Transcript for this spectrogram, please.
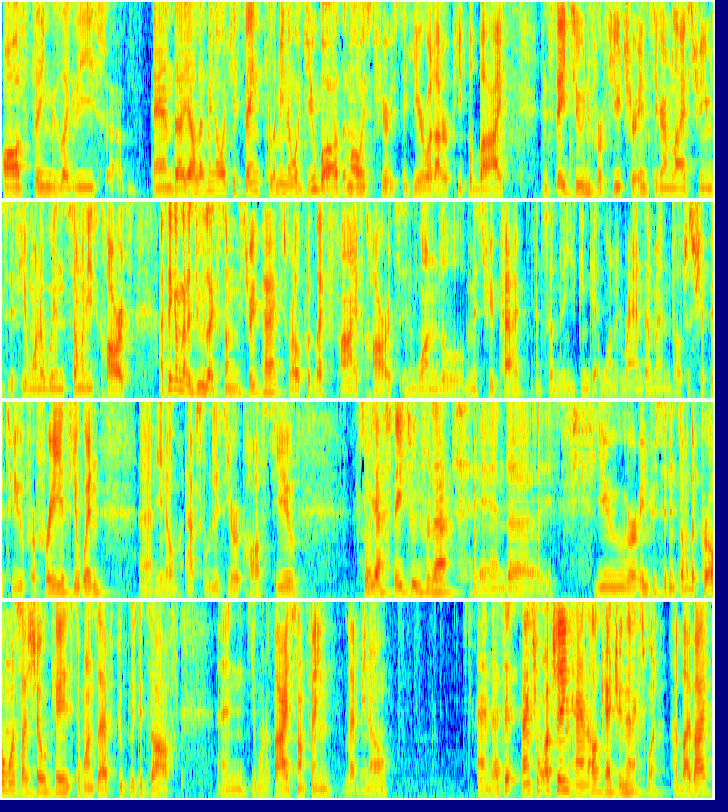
odd things like these. Um, and uh, yeah, let me know what you think. Let me know what you bought. I'm always curious to hear what other people buy. And stay tuned for future Instagram live streams if you want to win some of these cards. I think I'm going to do like some mystery packs where I'll put like five cards in one little mystery pack and something you can get one at random and I'll just ship it to you for free if you win. Uh, you know, absolutely zero cost to you. So yeah, stay tuned for that. And uh, if you are interested in some of the promos I showcased, the ones I have duplicates of, and you want to buy something, let me know. And that's it. Thanks for watching, and I'll catch you in the next one. Uh, bye bye.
